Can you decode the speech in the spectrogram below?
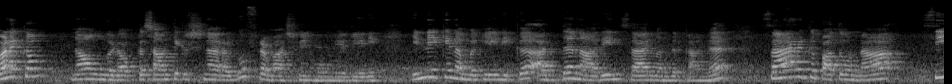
வணக்கம். நான் உங்கள் doctor Shanthi Krishna Raghu from Ashwin homeo clinic இன்னைக்கு நம்ம கிளினிக்கு அர்த்தநாரின் சார் வந்திருக்காங்க. சாருக்கு பார்த்தோன்னா சி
